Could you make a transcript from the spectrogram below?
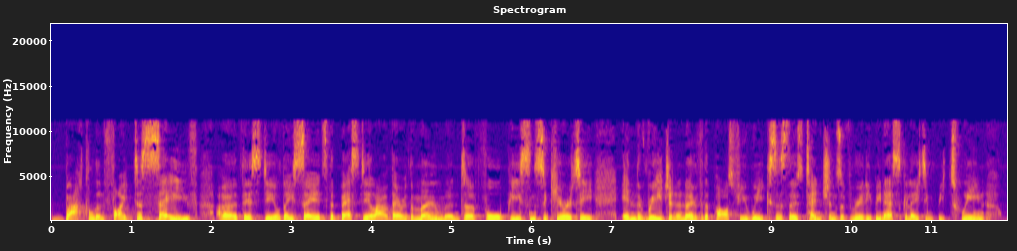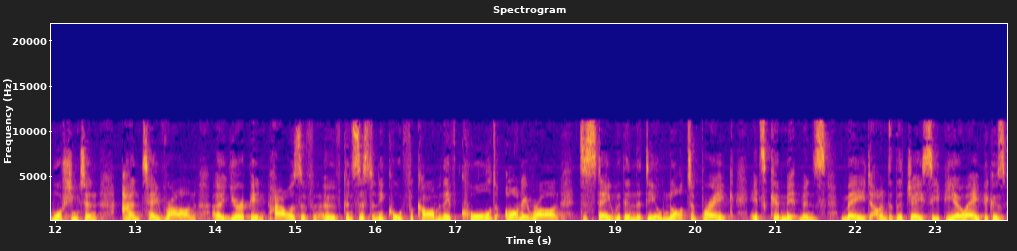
battle and fight to save uh, this deal. They say it's the best deal out there at the moment uh, for peace and security in the region. And over the past few weeks, as those tensions have really been escalating between Washington and Tehran, uh, European powers have, have consistently called for calm and they've called on Iran to stay within the deal, not to break its commitments made under the JCPOA, because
